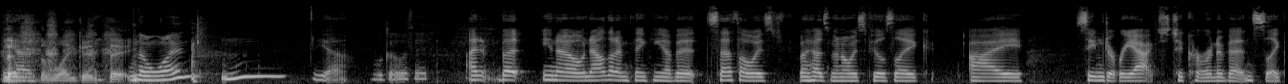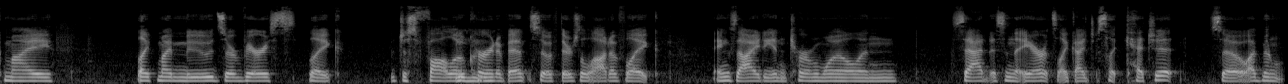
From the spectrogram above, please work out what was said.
The, Yeah. the one good thing. The one. Mm. Yeah. We'll go with it. I, but you know, now that I'm thinking of it, Seth always, my husband always feels like I seem to react to current events. Like my, like my moods are very like just follow mm-hmm. current events. So if there's a lot of like anxiety and turmoil and sadness in the air, it's like I just like catch it. So I've been,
